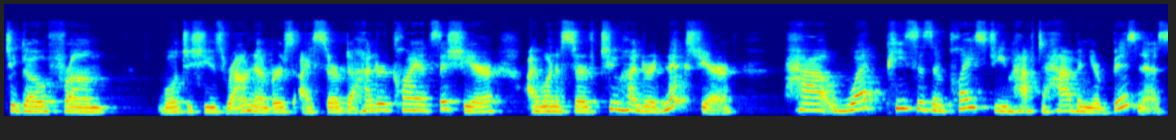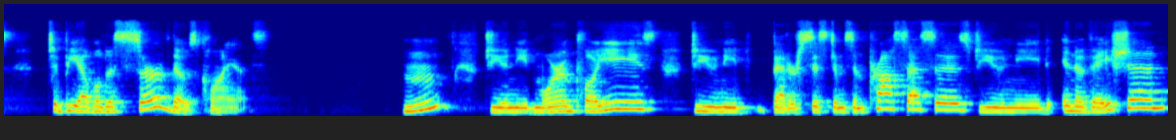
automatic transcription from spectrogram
to go from we'll just use round numbers. I served 100 clients this year. I want to serve 200 next year. How, what pieces in place do you have to have in your business to be able to serve those clients? Hmm? Do you need more employees? Do you need better systems and processes? Do you need innovation?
